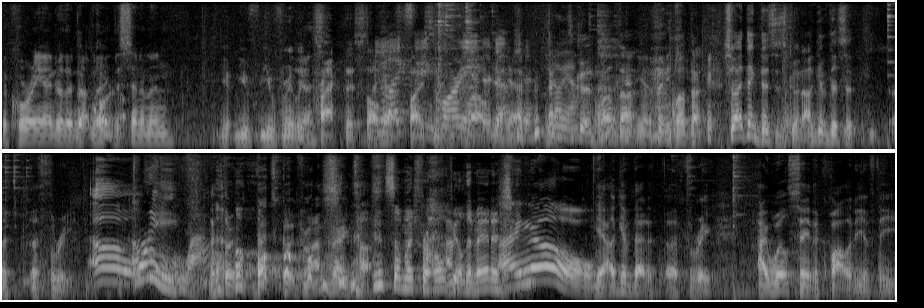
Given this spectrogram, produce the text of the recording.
The coriander, the, nutmeg, cor- the cinnamon. You, you've, you've really Yes. practiced all You the like saying spices. as well. Yeah. don't you? Oh, yeah. Good. Well done. well done. So I think this is good. I'll give this a, a, a three. Oh, Three. Wow. A three. That's good for I'm very tough. So much for home field advantage. I know. Yeah, I'll give that a, a three. I will say the quality of the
